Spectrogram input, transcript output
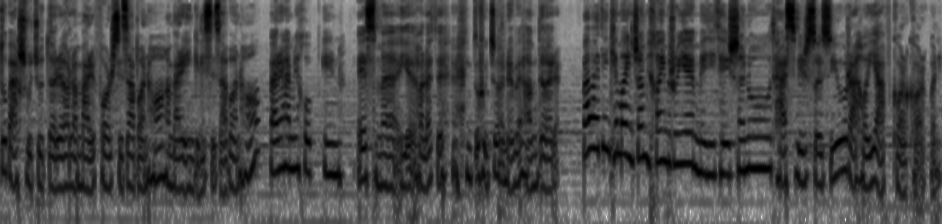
دو بخش وجود داره. حالا برای فارسی زبان ها هم برای انگلیسی زبان ها برای همین خب این اسم یه حالت دو جانبه هم داره. و بعد اینکه ما اینجا می‌خوایم روی مدیتیشن و تصویرسازی و رهایی افکار کار کنیم.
